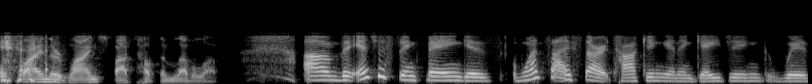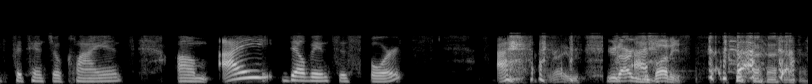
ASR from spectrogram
to find their blind spot to help them level up? Um, the interesting thing is once I start talking and engaging with potential clients, um, I delve into sports. I, right. You'd argue buddies.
